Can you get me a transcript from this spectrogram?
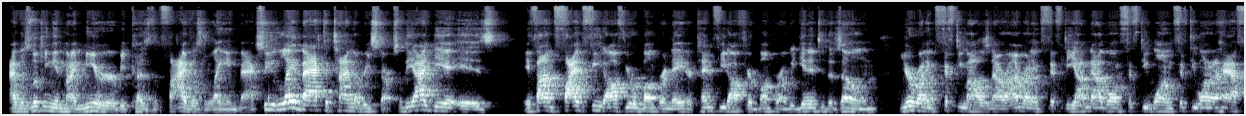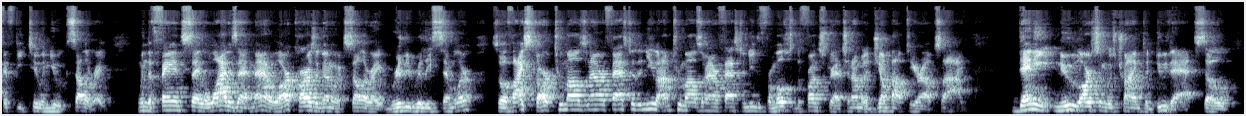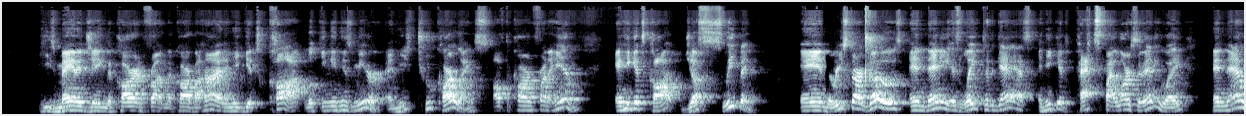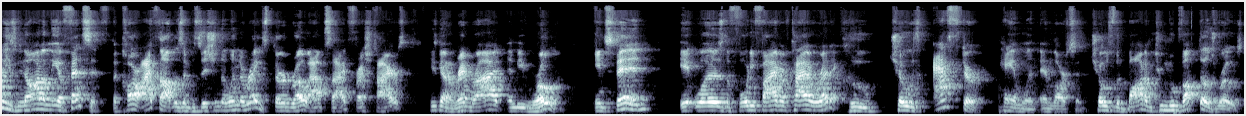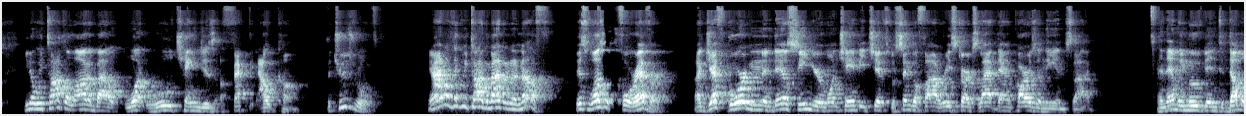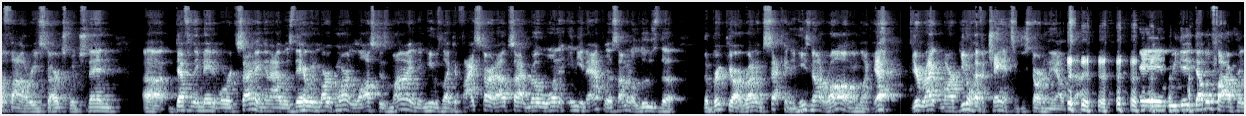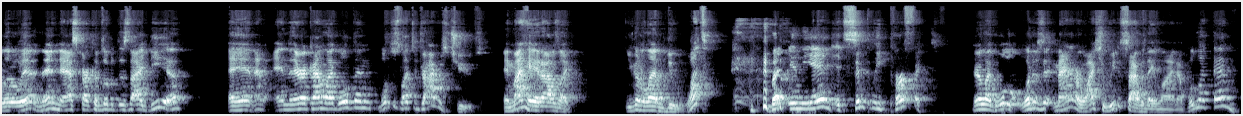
I was looking in my mirror because the five was laying back. So you lay back to time the restart. So the idea is if I'm five feet off your bumper, Nate, or 10 feet off your bumper, and we get into the zone – you're running 50 miles an hour. I'm running 50. I'm now going 51, 51 and a half, 52, and you accelerate. When the fans say, well, why does that matter? Well, our cars are going to accelerate really, really similar. So if I start two miles an hour faster than you, I'm two miles an hour faster than you for most of the front stretch, and I'm going to jump out to your outside. Denny knew Larson was trying to do that. So he's managing the car in front and the car behind, and he gets caught looking in his mirror. And he's two car lengths off the car in front of him. And he gets caught just sleeping. And the restart goes, and Denny is late to the gas and he gets passed by Larson anyway. And now he's not on the offensive. The car I thought was in position to win the race. Third row outside, fresh tires. He's going to rim ride and be rolling. Instead, it was the 45 of Tyler Reddick who chose after Hamlin and Larson, chose the bottom to move up those rows. You know, we talk a lot about what rule changes affect the outcome. The choose rule. You know, I don't think we talk about it enough. This wasn't forever. Like Jeff Gordon and Dale Sr. won championships with single file restarts, lap down cars on the inside. And then we moved into double file restarts, which then uh, definitely made it more exciting. And I was there when Mark Martin lost his mind, and he was like, "If I start outside row one in Indianapolis, I'm going to lose the the Brickyard running second. And he's not wrong. I'm like, "Yeah, you're right, Mark. You don't have a chance if you start on the outside." and we did double file for a little bit, and then NASCAR comes up with this idea, and and they're kind of like, "Well, then we'll just let the drivers choose." In my head, I was like, you're going to let them do what? but in the end, it's simply perfect. They're like, well, what does it matter? Why should we decide where they line up? We'll let them.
